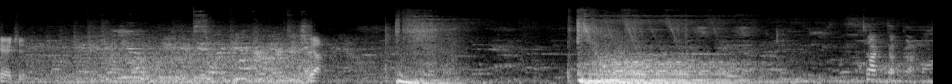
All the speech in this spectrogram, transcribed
catch it. Yeah. Tuck, tuck, tuck. Yeah.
